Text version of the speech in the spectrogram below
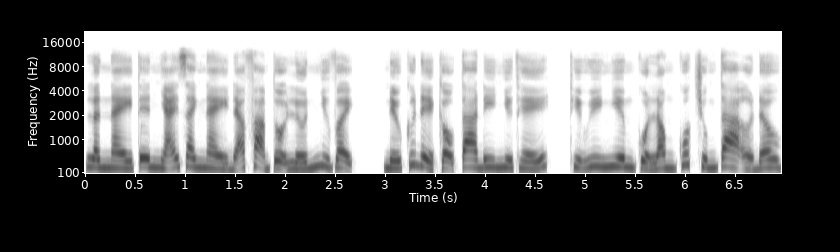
lần này tên nhãi danh này đã phạm tội lớn như vậy, nếu cứ để cậu ta đi như thế, thì uy nghiêm của Long Quốc chúng ta ở đâu?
